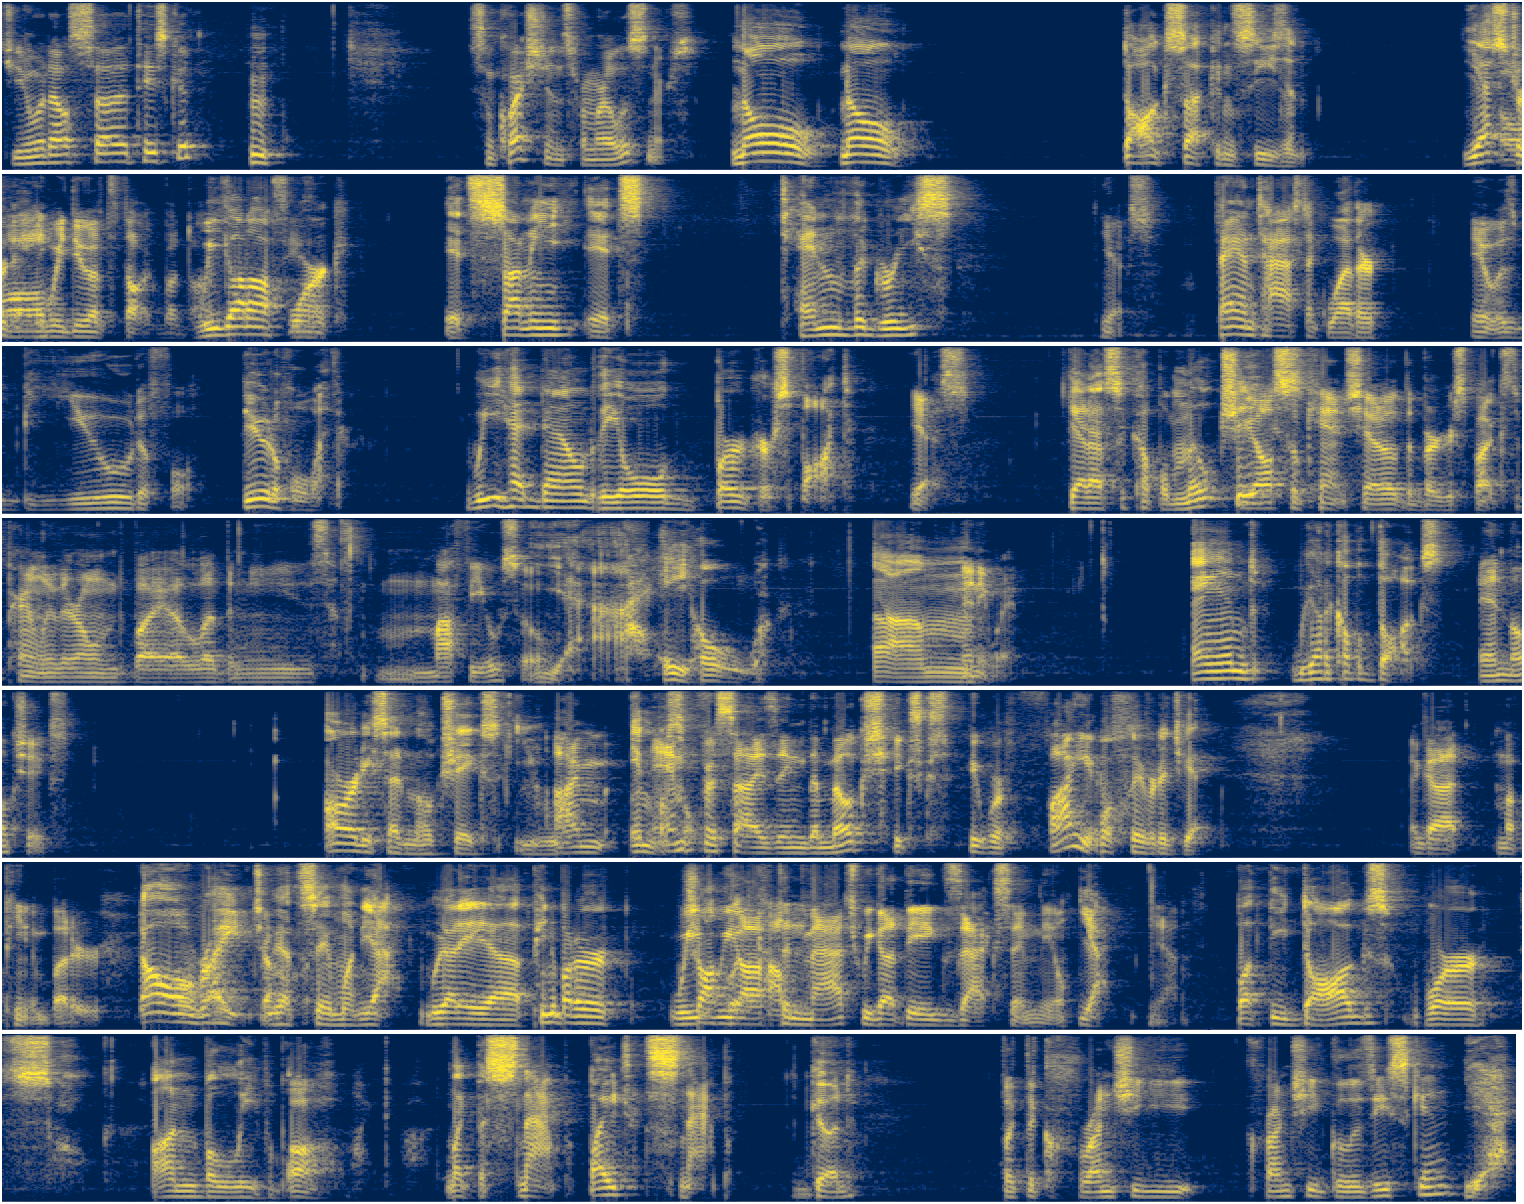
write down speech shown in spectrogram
Do you know what else uh, tastes good? Hmm. Some questions from our listeners. No, no. Dog sucking season. Yesterday, Oh, we do have to talk about we got off work. It's sunny. It's 10 degrees. Yes, Fantastic weather. it was beautiful. Beautiful weather. We head down to the old burger spot. Yes. Get us a couple milkshakes. We also can't shout out the burger spot because apparently they're owned by a Lebanese mafioso. Yeah, hey ho. Um. Anyway, And we got a couple dogs. and milkshakes. Already said milkshakes. You. I'm Imbecile. emphasizing the milkshakes because they were fire. what flavor did you get? I got I'm peanut butter. Oh, right. We got the same one. Yeah. We got a uh, peanut butter We, chocolate we often cup. match. We got the exact same meal. Yeah. Yeah. But the dogs were So good. unbelievable. Oh my god. Like the snap, bite, snap. Good. Like the crunchy, crunchy glizzy skin. Yeah.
